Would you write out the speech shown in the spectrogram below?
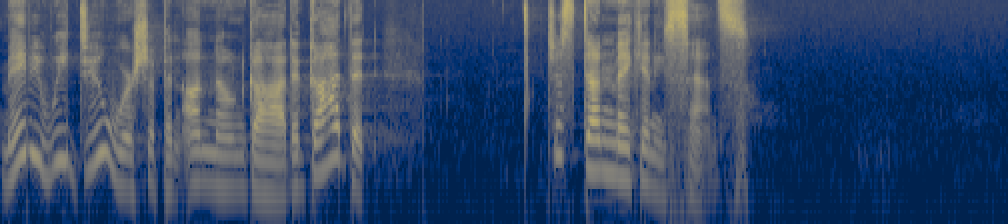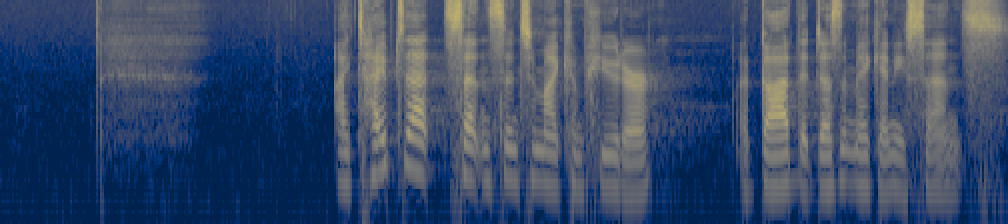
maybe we do worship an unknown God, a God that just doesn't make any sense. I typed that sentence into my computer, a God that doesn't make any sense,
